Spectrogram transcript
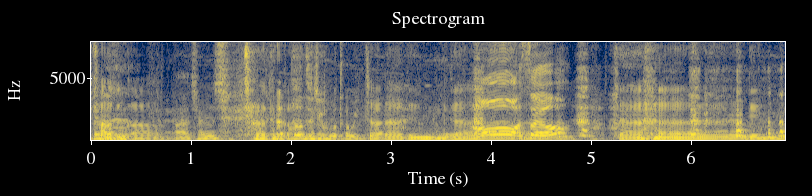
잘하든가 아 최민수. 잘하든가 너도 지금 못하고 있죠. 잘하든가 어 왔어요. 잘하든가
